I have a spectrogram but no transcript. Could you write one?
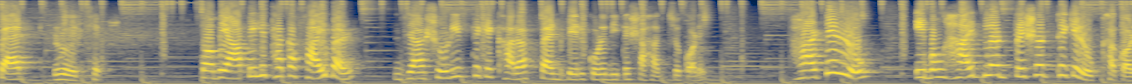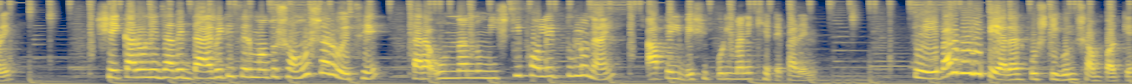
ফ্যাট রয়েছে। তবে আপেলে থাকা ফাইবার যা শরীর থেকে খারাপ ফ্যাট বের করে দিতে সাহায্য করে। হার্টের রোগ এবং হাই ব্লাড প্রেশার থেকে রক্ষা করে। সেই কারণে যাদের ডায়াবেটিসের মতো সমস্যা রয়েছে, তারা অন্যান্য মিষ্টি ফলের তুলনায় আপেল বেশি পরিমাণে খেতে পারেন। তো এবার বলি পেয়ারার পুষ্টিগুণ সম্পর্কে।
